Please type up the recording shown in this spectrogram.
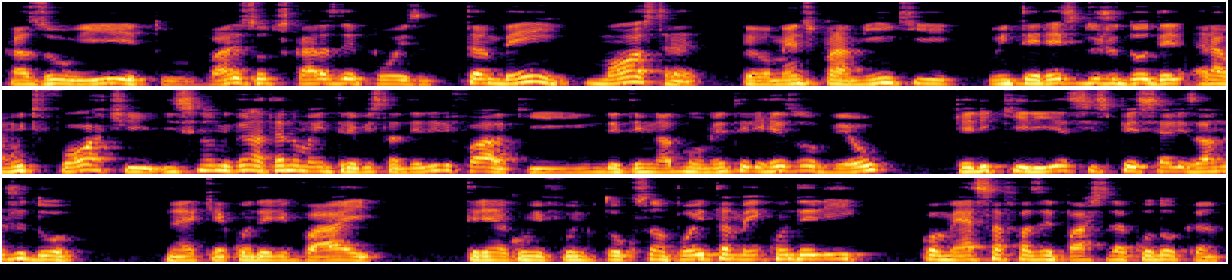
Kazuito, vários outros caras depois. Também mostra, pelo menos para mim, que o interesse do judô dele era muito forte, e se não me engano, até numa entrevista dele ele fala que em um determinado momento ele resolveu que ele queria se especializar no judô, né? Que é quando ele vai treinar com o Mifune com o Toku Sampo e também quando ele começa a fazer parte da Kodokan.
